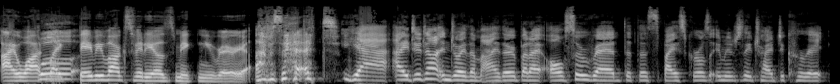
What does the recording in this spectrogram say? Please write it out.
I watch Well- like Baby Vox videos make me very upset. Yeah, I did not enjoy them either, but I also read that the Spice Girls image they tried to create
